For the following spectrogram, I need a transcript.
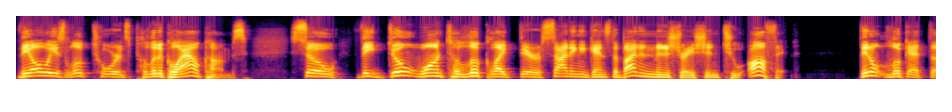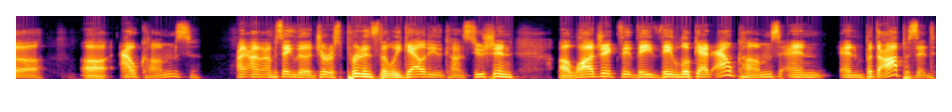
they always look towards political outcomes. So they don't want to look like they're siding against the Biden administration too often. They don't look at the uh, outcomes. I, am saying the jurisprudence, the legality, the Constitution, uh, logic. They, they they look at outcomes and and but the opposite.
